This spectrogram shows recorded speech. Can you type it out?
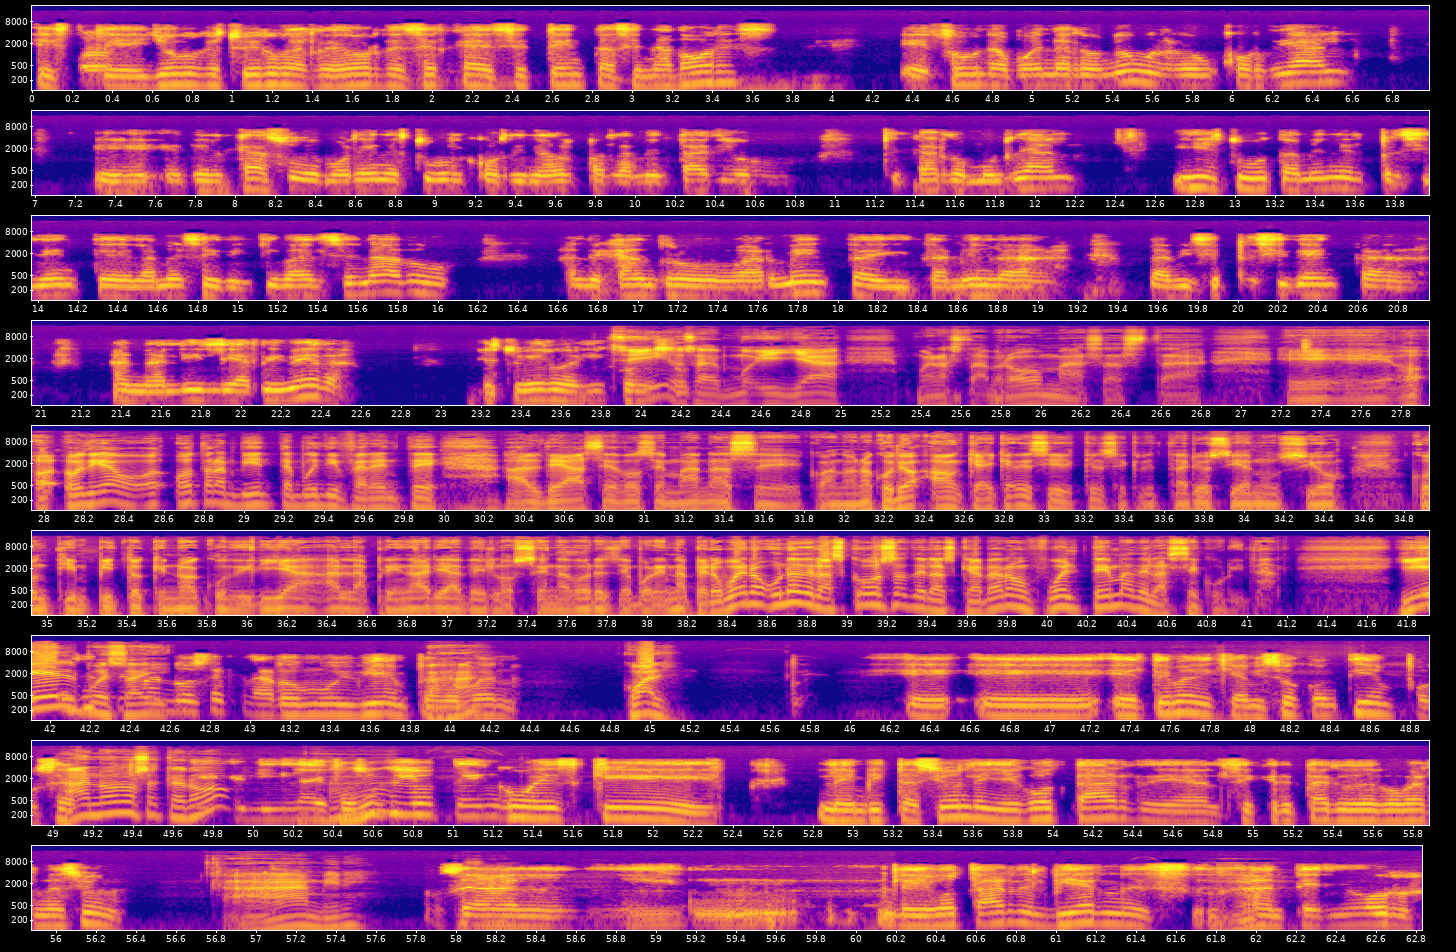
Este, yo creo que estuvieron alrededor de cerca de 70 senadores. Eh, fue una buena reunión, una reunión cordial. Eh, en el caso de Morena estuvo el coordinador parlamentario Ricardo Monreal y estuvo también el presidente de la mesa directiva del Senado, Alejandro Armenta, y también la, la vicepresidenta Ana Lilia Rivera estuvieron aquí con Sí, o sea, y ya, bueno, hasta bromas, hasta, eh, o, digamos, otro ambiente muy diferente al de hace dos semanas eh, cuando no acudió, aunque hay que decir que el secretario sí anunció con tiempito que no acudiría a la plenaria de los senadores de Morena. Pero bueno, una de las cosas de las que hablaron fue el tema de la seguridad. Y él, pues ahí... No se aclaró muy bien, pero bueno. ¿Cuál? Eh, eh, el tema de que avisó con tiempo. O sea, ah, no, no se aclaró. La información que yo tengo es que la invitación le llegó tarde al secretario de Gobernación. Ah, mire. O sea, le llegó tarde el viernes anterior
